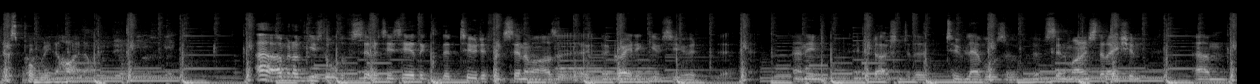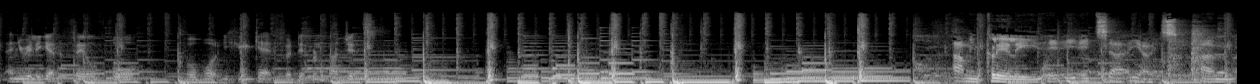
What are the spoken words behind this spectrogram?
that's probably the highlight. Uh, I mean, I've used all the facilities here. The, the two different cinemas are, are great. It gives you a, an in, introduction to the two levels of, of cinema installation, um, and you really get a feel for for what you can get for different budgets. I mean, clearly it, it's uh, you know it's um,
